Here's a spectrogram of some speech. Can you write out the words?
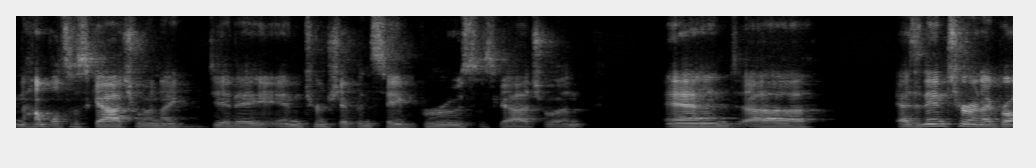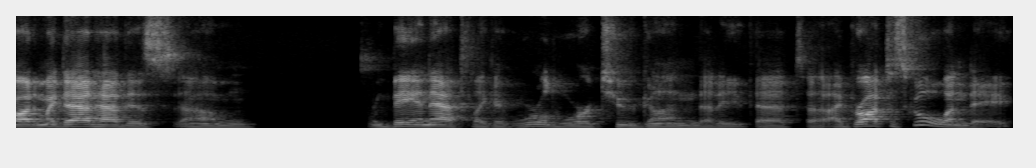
in Humboldt, Saskatchewan. I did a internship in St. Brieux, Saskatchewan, and uh, as an intern, I brought. and My dad had this. Um, bayonet, like a World War II gun that he that uh, I brought to school one day,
